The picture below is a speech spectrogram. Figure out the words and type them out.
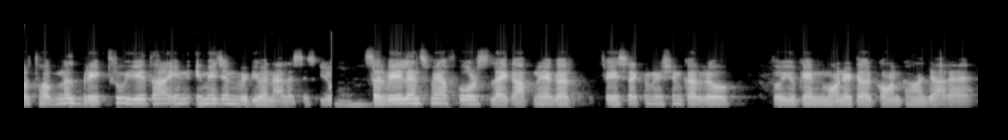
ऑर्थोगनल ब्रेक थ्रू ये था in image and video analysis की जो हम्म, सर्वेलेंस में ऑफ़ कोर्स लाइक आपने अगर फेस रिकग्निशन कर रहे हो तो यू कैन मॉनिटर कौन कहाँ जा रहा है।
